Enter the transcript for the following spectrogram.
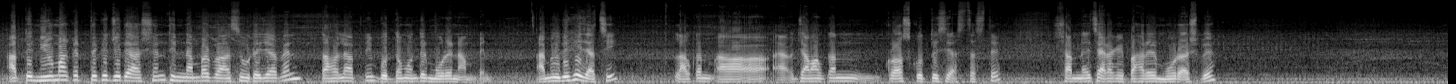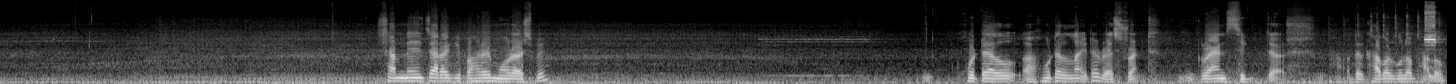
আপনি নিউ মার্কেট থেকে যদি আসেন, তিন নাম্বার বাসে উঠে যাবেন, তাহলে আপনি বৌদ্ধ মন্দির মোড়ে নামবেন। আমি ওদিকে যাচ্ছি, লালকান জামালকান ক্রস করতেছি আস্তে আস্তে। সামনে চারাকি পাহাড়ের মোড় আসবে। সামনে চারাকি পাহাড়ের মোড় আসবে। হোটেল হোটেল না, এটা রেস্টুরেন্ট গ্র্যান্ড সিকদার ওদের খাবারগুলো ভালো।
